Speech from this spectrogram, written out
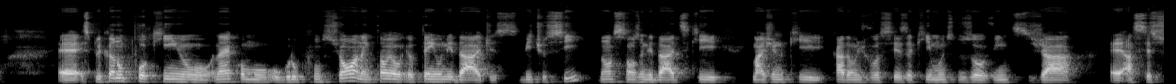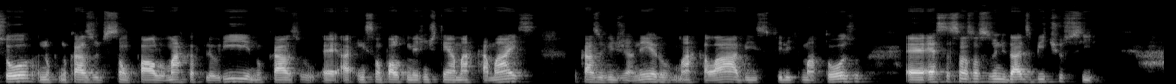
É, explicando um pouquinho né, como o grupo funciona, então eu, eu tenho unidades B2C, não são as unidades que imagino que cada um de vocês aqui, muitos dos ouvintes já é, acessou, no, no, caso de São Paulo, marca Fleury, no caso, é, em São Paulo também a gente tem a marca Mais, no caso do Rio de Janeiro, marca Labs, Felipe Matoso, é, essas são as nossas unidades B2C.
